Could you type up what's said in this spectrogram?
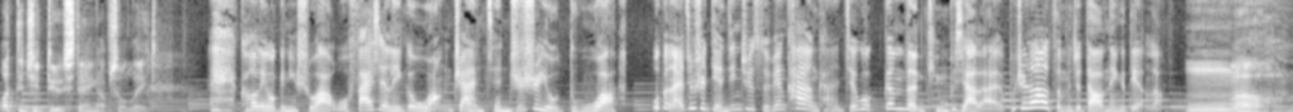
What did you do staying up so late? 哎，Colin，我跟你说啊，我发现了一个网站，简直是有毒啊！我本来就是点进去随便看看，结果根本停不下来，不知道怎么就到那个点了 Mm, oh, no.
